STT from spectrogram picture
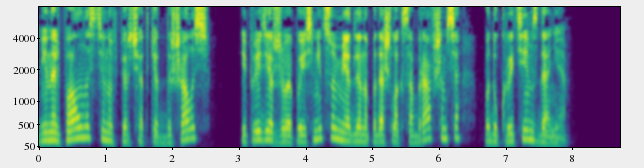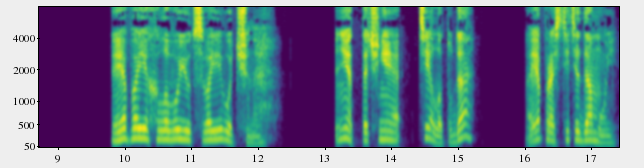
Нинель Павловна, стянув перчатки, отдышалась и, придерживая поясницу, медленно подошла к собравшимся под укрытием здания. «Я поехала в уют своей вотчины. Нет, точнее, тело туда, а я, простите, домой.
